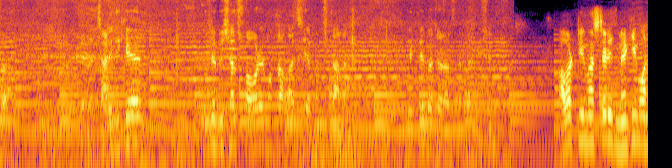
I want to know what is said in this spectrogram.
চলে। চারিদিকে পুরো বিশাল শহরের মতো আছে এখন তা না। দেখতেই পাচ্ছ রাস্তার condition our tea master is making one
